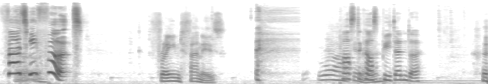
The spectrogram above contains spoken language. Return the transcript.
30 Uh. foot! Framed fannies. Well, you know, ass pudenda.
